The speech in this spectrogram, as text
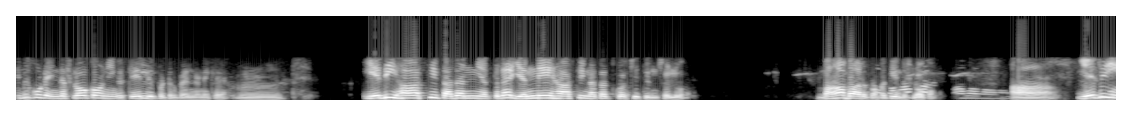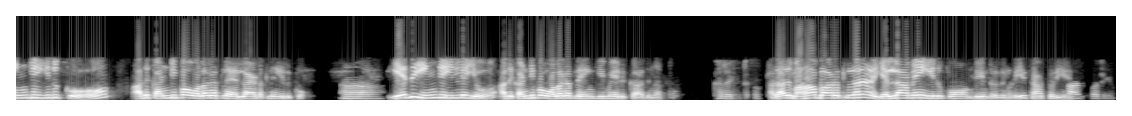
இது கூட இந்த ஸ்லோகம் நீங்க கேள்விப்பட்டிருப்பேன்னு நினைக்கிறேன். எதி ஹாஸ்தி ததன்யத்துல என்னே ஹாஸ்தி நதத் கொச்சித்துன்னு சொல்லுவோம். மகாபாரதத்தை பத்தி இந்த ஸ்லோகம். ஆ எது இங்க இருக்கோ அது கண்டிப்பா உலகத்துல எல்லா இடத்துலயும் இருக்கும். எது இங்க இல்லையோ அது கண்டிப்பா உலகத்துல எங்கேயுமே இருக்காதுன்னு அர்த்தம். கரெக்ட் அதாவது மகாபாரதத்துல எல்லாமே இருக்கும் அப்படின்றதுனுடைய தாற்பயம் தாத்பரியம்.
